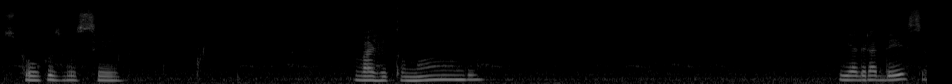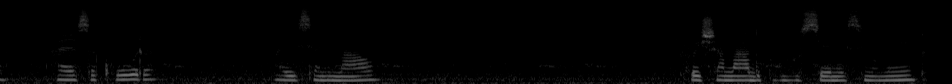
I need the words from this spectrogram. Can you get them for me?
Aos poucos você vai retomando e agradeça a essa cura, a esse animal que foi chamado por você nesse momento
